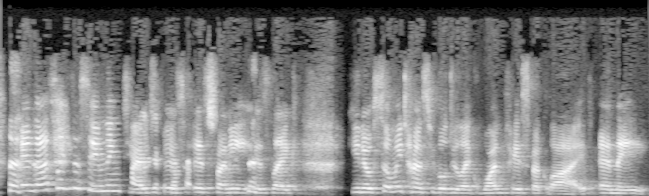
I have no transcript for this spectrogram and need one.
and that's like the same thing too. it's, is, is funny is like, you know, so many times people do like one Facebook live and they,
